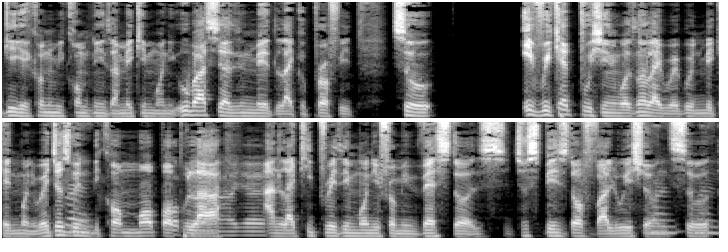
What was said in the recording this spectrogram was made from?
gig economy companies are making money? Uber still hasn't made like a profit. So if we kept pushing, it was not like we're going to make any money. We're just going to become more popular, yeah. and like keep raising money from investors just based off valuation. Right, so right.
